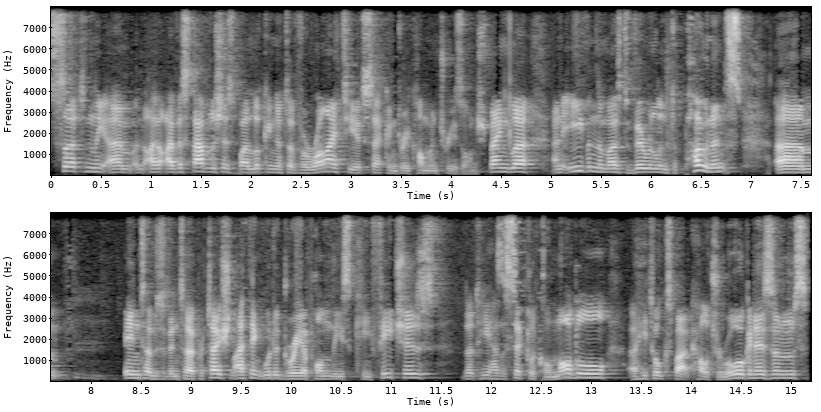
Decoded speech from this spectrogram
Certainly, um, I, have established this by looking at a variety of secondary commentaries on Spengler, and even the most virulent opponents, um, in terms of interpretation, I think would agree upon these key features that he has a cyclical model. Uh, he talks about cultural organisms.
